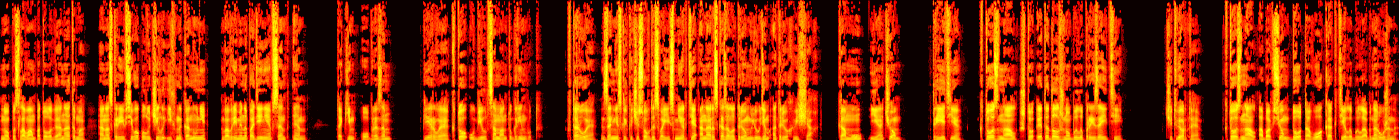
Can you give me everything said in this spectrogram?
Но, по словам патолога-анатома, она, скорее всего, получила их накануне во время нападения в Сент-Энн. Таким образом, первое, кто убил Саманту Гринвуд. Второе, за несколько часов до своей смерти она рассказала трем людям о трех вещах. Кому и о чем. Третье. Кто знал, что это должно было произойти? Четвертое. Кто знал обо всем до того, как тело было обнаружено?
